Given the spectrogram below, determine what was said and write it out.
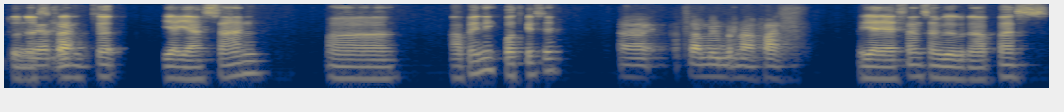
donasiin ke yayasan eh apa ini podcastnya? Eh, sambil bernafas Yayasan sambil bernapas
